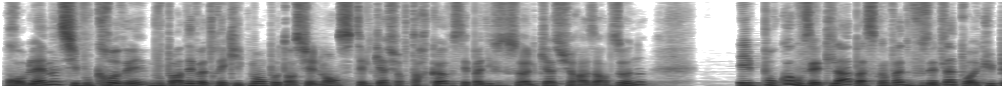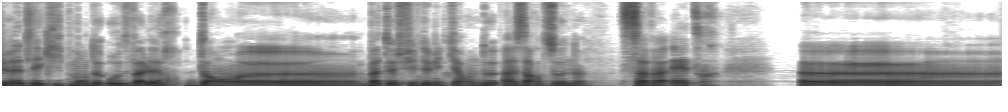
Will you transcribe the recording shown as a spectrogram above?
Problème, si vous crevez, vous perdez votre équipement potentiellement. C'était le cas sur Tarkov, c'est pas dit que ce soit le cas sur Hazard Zone. Et pourquoi vous êtes là? Parce qu'en fait, vous êtes là pour récupérer de l'équipement de haute valeur. Dans euh, Battlefield 2042 Hazard Zone, ça va être euh,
